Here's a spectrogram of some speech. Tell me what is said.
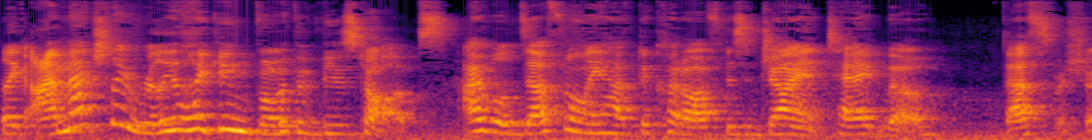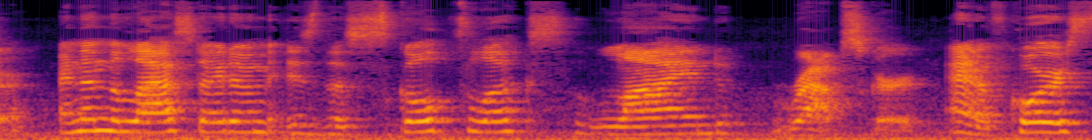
Like I'm actually really liking both of these tops. I will definitely have to cut off this giant tag though. That's for sure. And then the last item is the Sculpt Sculptlux lined wrap skirt. And of course,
